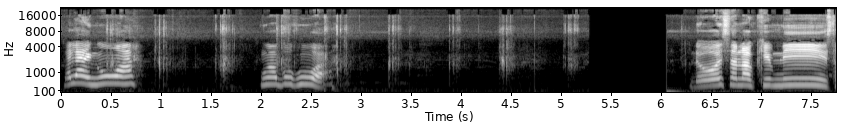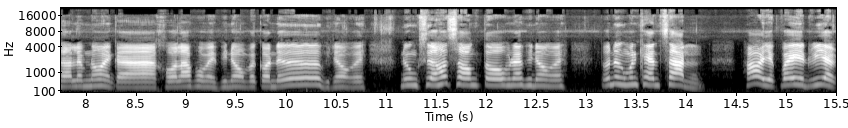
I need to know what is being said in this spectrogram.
ไม่ไรงัวงัวบุหัวโดยสำหรับคลิปนี้สาวเล็มน้อยกะขอลาพ่อแม่พี่น้องไปก่อนเด้อพี่น้องเอ้ยนุ่งเสื้อฮอดสองโตวนะพี่น้องเอ้ยตัวหนึ่งมันแขนสั้นพ่ออยากไปเฮ็ดเวียก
